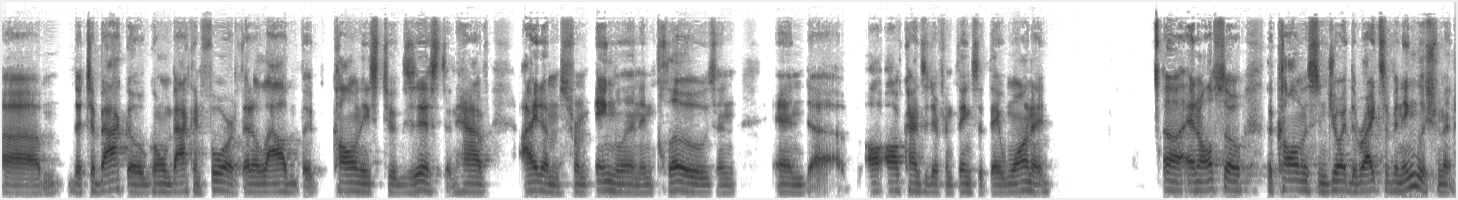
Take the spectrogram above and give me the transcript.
um, the tobacco going back and forth that allowed the colonies to exist and have items from England and clothes and and uh, all, all, kinds of different things that they wanted. Uh, and also, the colonists enjoyed the rights of an Englishman.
